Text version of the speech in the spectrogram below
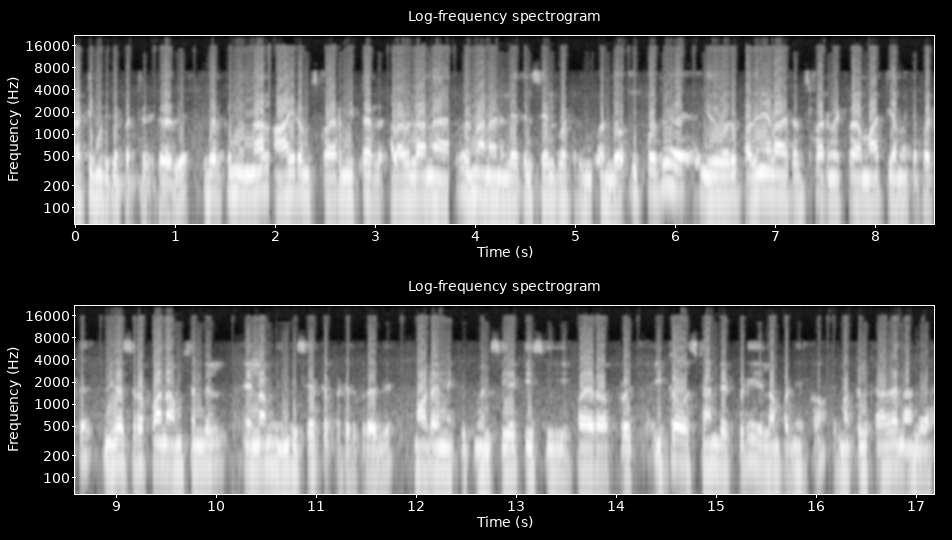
கட்டி முடிக்கப்பட்டிருக்கிறது. இதற்கு முன்னால் ஆயிரம் ஸ்கொயர் மீட்டர் அளவிலான விமான நிலையத்தில் செயல்பட்டு வந்தோம். இப்போது இது ஒரு பதினேழாயிரம் ஸ்கொயர் மீட்டராக மாற்றி அமைக்கப்பட்டு மிக சிறப்பான அம்சங்கள் எல்லாம் இங்கு சேர்க்கப்பட்டிருக்கிறது. Modern equipments ATC fire approach ICAO standard படி எல்லாம் பண்ணியிருக்கோம். மக்களுக்காக நாங்கள்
